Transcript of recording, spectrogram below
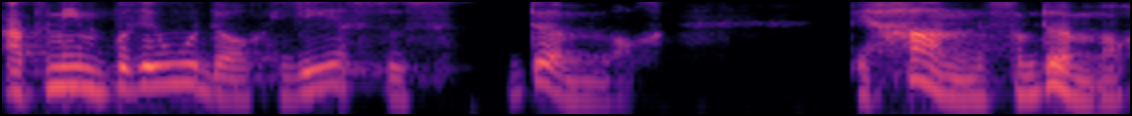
att min broder Jesus dömer. Det är han som dömer.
